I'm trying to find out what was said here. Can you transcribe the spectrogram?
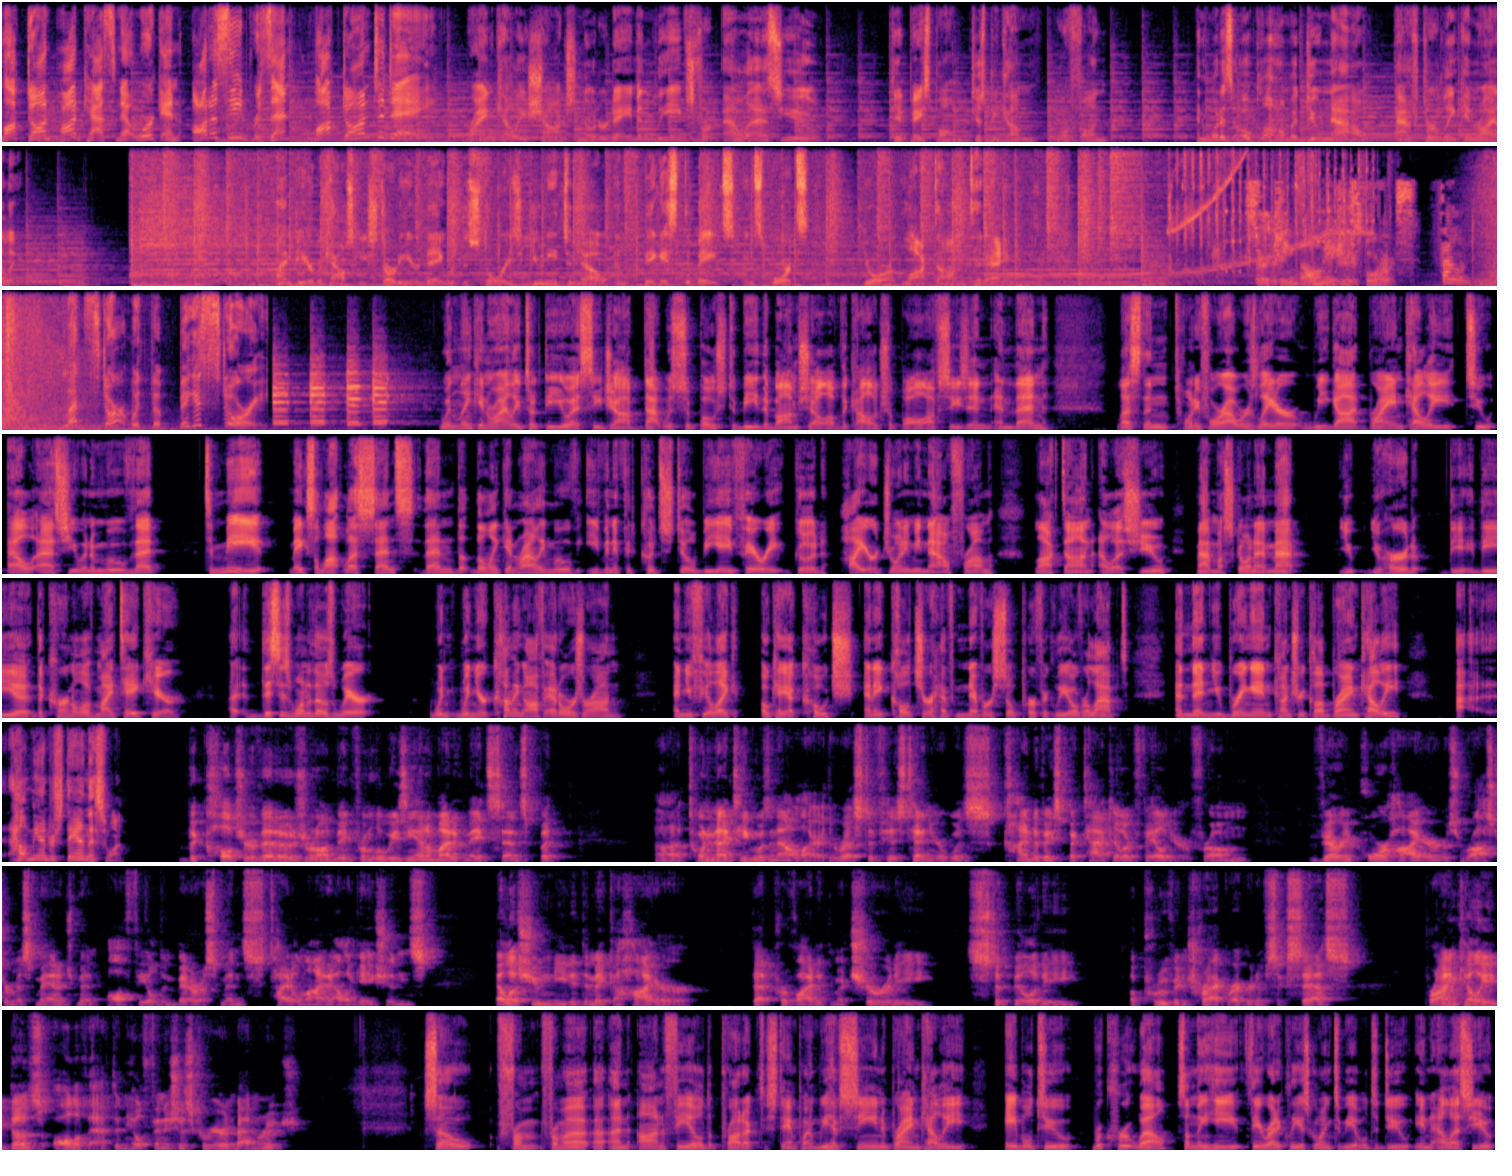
Locked On Podcast Network and Odyssey present Locked On Today. Brian Kelly shocks Notre Dame and leaves for LSU. Did baseball just become more fun? And what does Oklahoma do now after Lincoln Riley? I'm Peter Bukowski, starting your day with the stories you need to know and biggest debates in sports. You're locked on today. Searching all major sports. Found. Let's start with the biggest story. When Lincoln Riley took the USC job, that was supposed to be the bombshell of the college football offseason. And then, less than 24 hours later, we got Brian Kelly to LSU in a move that, to me, makes a lot less sense than the, the Lincoln Riley move, even if it could still be a very good hire. Joining me now from Locked On LSU, Matt Moscona. And Matt, you you heard the the uh, the kernel of my take here. This is one of those where when when you're coming off Ed Orgeron and you feel like okay, a coach and a culture have never so perfectly overlapped, and then you bring in Country Club Brian Kelly. Uh, help me understand this one. The culture of Ed Orgeron being from Louisiana might have made sense, but uh, 2019 was an outlier. The rest of his tenure was kind of a spectacular failure from very poor hires, roster mismanagement, off field embarrassments, Title IX allegations. LSU needed to make a hire that provided maturity, stability, a proven track record of success. Brian Kelly does all of that, and he'll finish his career in Baton Rouge. So, from from a, an on field product standpoint, we have seen Brian Kelly able to recruit well, something he theoretically is going to be able to do in LSU.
